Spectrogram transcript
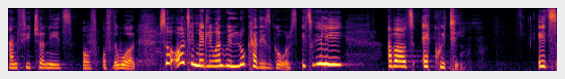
and future needs of, of the world. So ultimately, when we look at these goals, it's really about equity. It's,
